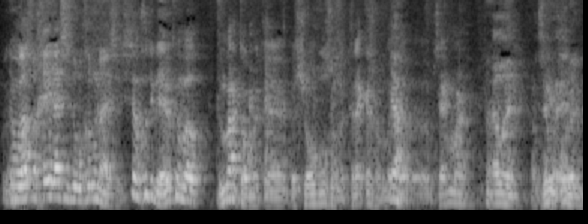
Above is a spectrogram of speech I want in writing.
We In plaats van gele hessies doen we groene hessies. ja, een goed idee. We kunnen wel de markt op met, eh, met shovels of met trekkers of met, Ja. eh, zeg maar. Elwin. Wat zijn we in?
